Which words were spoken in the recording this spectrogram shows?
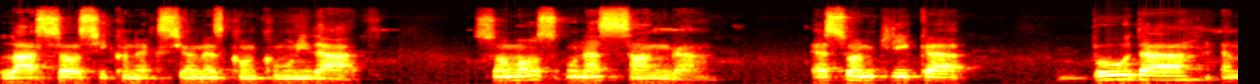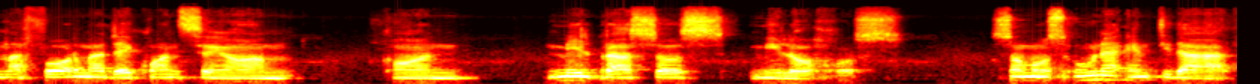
lazos y conexiones con comunidad. Somos una sangha. Eso implica Buda en la forma de Kuan con mil brazos, mil ojos. Somos una entidad,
